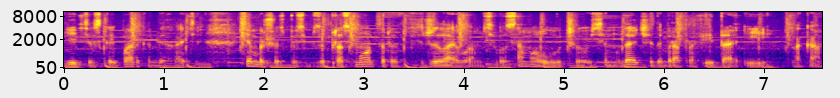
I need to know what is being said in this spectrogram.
едьте в скайпарк, отдыхайте. Всем большое спасибо за просмотр. Желаю вам всего самого лучшего. Всем удачи, добра, профита и пока.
